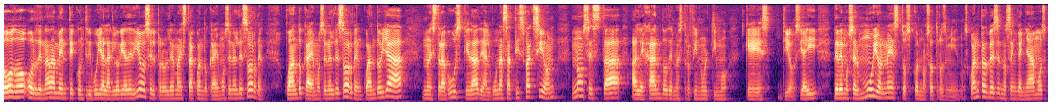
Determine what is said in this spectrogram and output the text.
Todo ordenadamente contribuye a la gloria de Dios. El problema está cuando caemos en el desorden. Cuando caemos en el desorden, cuando ya nuestra búsqueda de alguna satisfacción nos está alejando de nuestro fin último, que es Dios. Y ahí debemos ser muy honestos con nosotros mismos. ¿Cuántas veces nos engañamos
